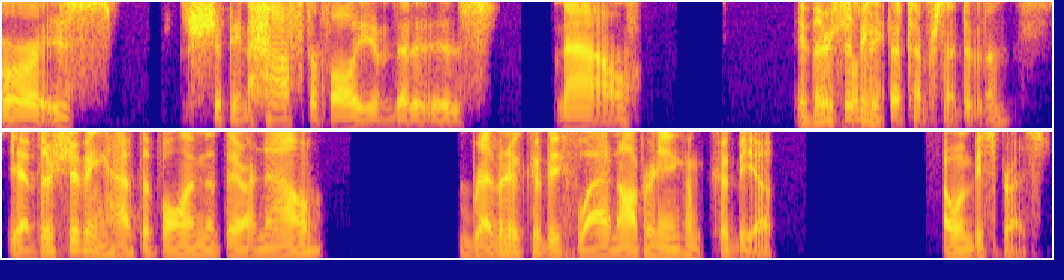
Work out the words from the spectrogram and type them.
or is shipping half the volume that it is now. If they're shipping take that ten percent dividend. Yeah, if they're shipping half the volume that they are now, revenue could be flat and operating income could be up. I wouldn't be surprised.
